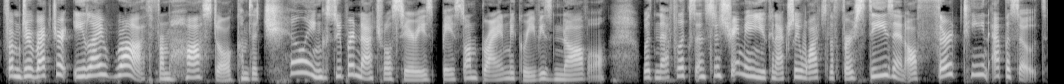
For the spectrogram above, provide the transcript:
From director Eli Roth from Hostel comes a chilling supernatural series based on Brian McGreevy's novel. With Netflix instant streaming, you can actually watch the first season, all 13 episodes,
